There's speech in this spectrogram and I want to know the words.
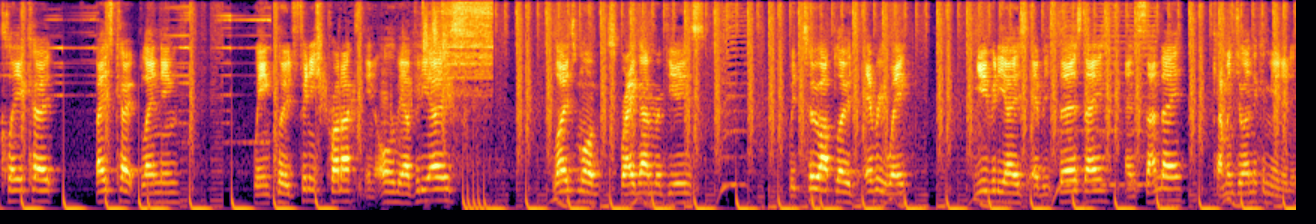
clear coat, base coat blending. We include finished product in all of our videos. Loads more spray gun reviews with two uploads every week. New videos every Thursday and Sunday Come and join the community.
